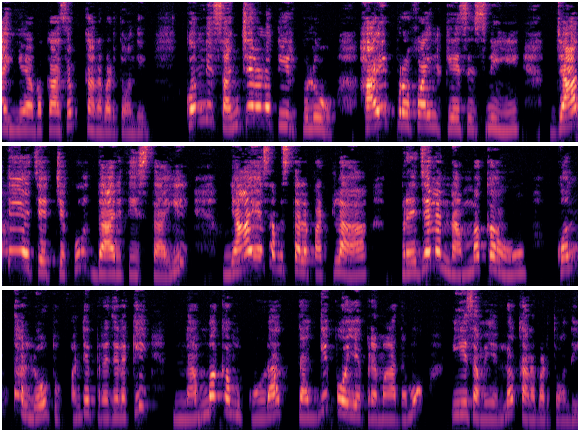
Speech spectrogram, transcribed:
అయ్యే అవకాశం కనబడుతోంది. కొన్ని సంచలన తీర్పులు హై ప్రొఫైల్ కేసెస్ని జాతీయ చర్చకు దారితీస్తాయి. న్యాయ సంస్థల పట్ల ప్రజల నమ్మకం కొంత లోటు అంటే ప్రజలకి నమ్మకం కూడా తగ్గిపోయే ప్రమాదము ఈ సమయంలో కనబడుతోంది.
